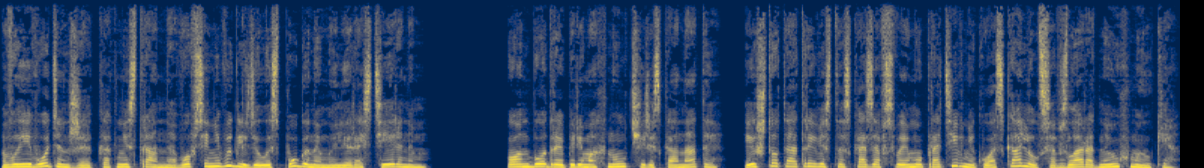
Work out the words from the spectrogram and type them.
Воеводин же, как ни странно, вовсе не выглядел испуганным или растерянным. Он бодро перемахнул через канаты и, что-то отрывисто сказав своему противнику, оскалился в злорадной ухмылке.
